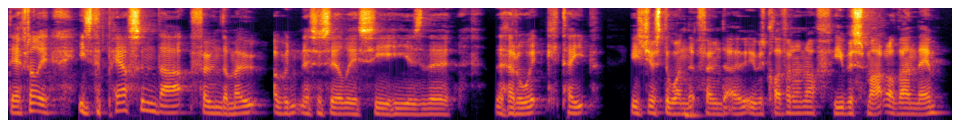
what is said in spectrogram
Definitely, he's the person that found them out. I wouldn't necessarily see he is the the heroic type. He's just the one that found it out. He was clever enough. He was smarter than them,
